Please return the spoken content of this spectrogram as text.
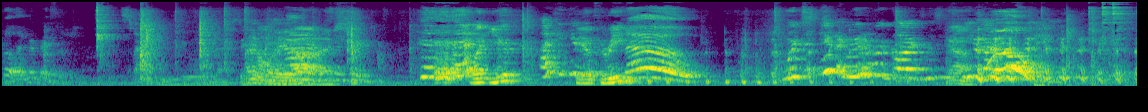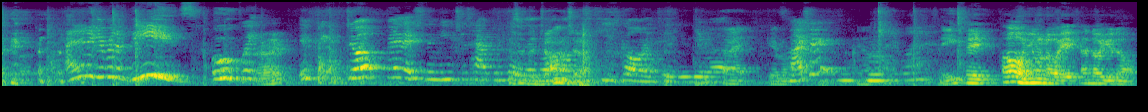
Felt like my bracelet. Snap. I Oh my played- gosh. What you? I can You get. have three? No! We're just getting rid of our cards. Let's Yeah. keep No. going. I need to get rid of these. Oh wait. Alright. If you don't finish, then you just have to This play is the the John normal. keep going till you give All up. right. It's Gabriel. my turn. Yeah. Wait, what? Eight. Eight. Oh, you don't know eight. I know you don't.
